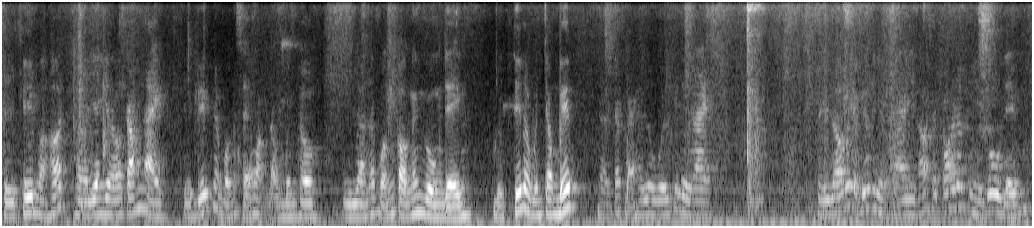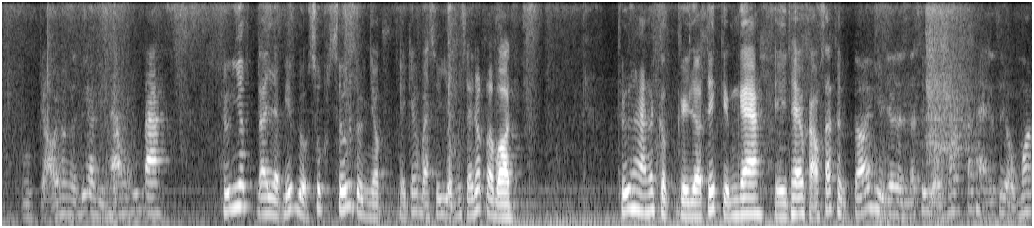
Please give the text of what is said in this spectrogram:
thì khi mà hết thời gian cho nó cắm này, thì bếp nó vẫn sẽ hoạt động bình thường. Vì là nó vẫn còn cái nguồn điện được tiếp vào bên trong bếp. Nên các bạn hãy lưu ý cái điều này. Thì đối với bếp Nhật này thì nó sẽ có rất nhiều ưu điểm vượt trội hơn là bếp ga Việt Nam của chúng ta. Thứ nhất, đây là bếp được xuất xứ từ Nhật thì các bạn sử dụng sẽ rất là bền. Thứ hai, nó cực kỳ là tiết kiệm ga. Thì theo khảo sát thực tế, nhiều gia đình đã sử dụng hết, khách hàng đã sử dụng á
